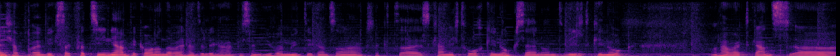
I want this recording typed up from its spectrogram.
ich habe, wie gesagt, vor zehn Jahren begonnen, da war ich natürlich auch ein bisschen übermütig und so und habe gesagt, äh, es kann nicht hoch genug sein und wild genug und habe halt ganz äh,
